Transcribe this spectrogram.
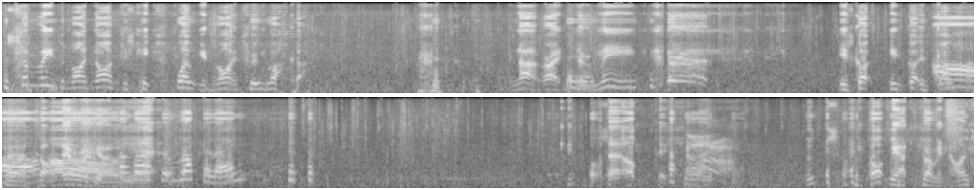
For some reason, my knife just keeps floating right through Rocker. Not right through me. He's got he's got his ghost perk on. There we go. I'm yeah. to rocker then. What's that up to? Oops, I forgot we had throwing knives.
